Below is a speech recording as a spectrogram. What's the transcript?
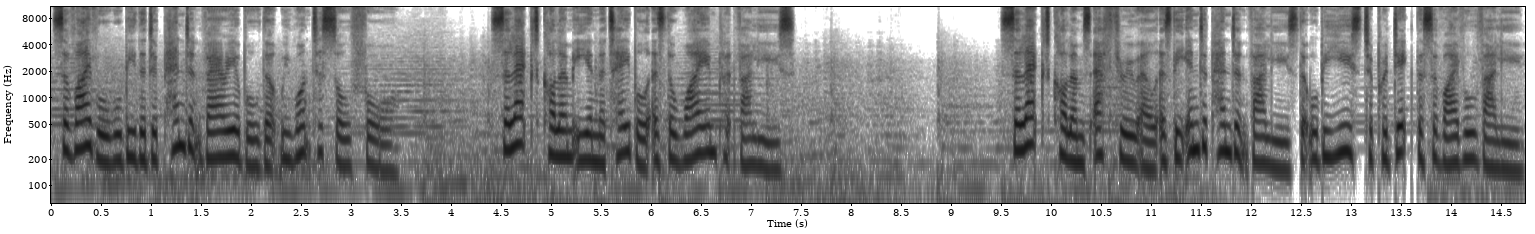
Survival will be the dependent variable that we want to solve for. Select column E in the table as the Y input values. Select columns F through L as the independent values that will be used to predict the survival value.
